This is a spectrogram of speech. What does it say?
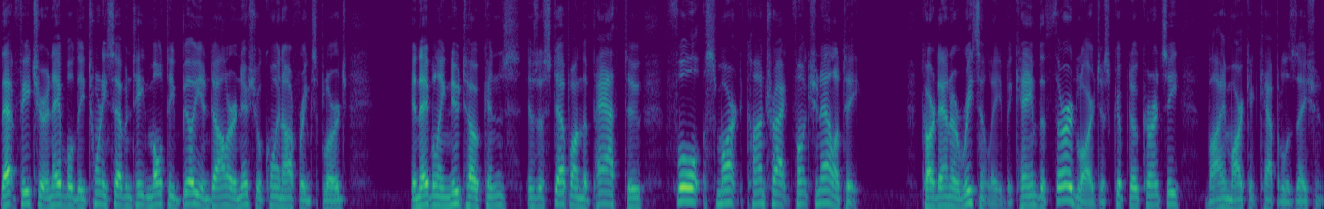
That feature enabled the 2017 multi billion dollar initial coin offering splurge. Enabling new tokens is a step on the path to full smart contract functionality. Cardano recently became the third largest cryptocurrency by market capitalization.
